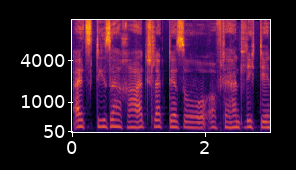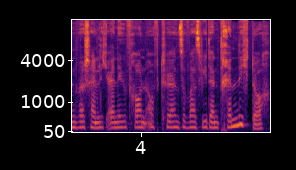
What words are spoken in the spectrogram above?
als dieser Ratschlag, der so auf der Hand liegt, den wahrscheinlich einige Frauen oft hören, sowas wie, dann trenn dich doch.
